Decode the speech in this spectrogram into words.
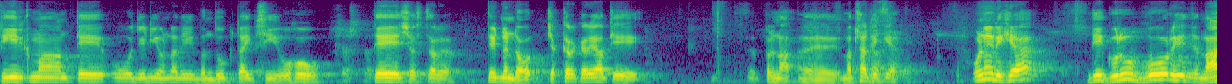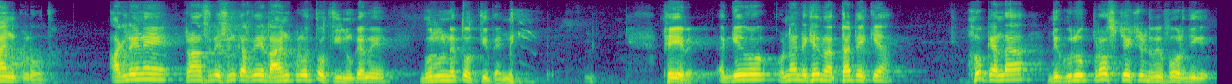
ਤੀਰ ਕਮਾਨ ਤੇ ਉਹ ਜਿਹੜੀ ਉਹਨਾਂ ਦੀ ਬੰਦੂਕ ਟਾਈਪ ਸੀ ਉਹ ਤੇ ਸ਼ਸਤਰ ਤੇ ਡੰਡਾ ਚੱਕਰ ਕਰਿਆ ਤੇ ਮੱਥਾ ਟੇਕਿਆ। ਉਹਨੇ ਲਿਖਿਆ ਦੀ ਗੁਰੂ ਗੋਰ ਹਿਜ ਲਾਇਨ ਕਲੋਥ। ਅਗਲੇ ਨੇ ਟਰਾਂਸਲੇਸ਼ਨ ਕਰਦੇ ਲਾਇਨ ਕਲੋਥ ਧੋਤੀ ਨੂੰ ਕਹਿੰਦੇ, ਗੁਰੂ ਨੇ ਧੋਤੀ ਪਹਿਨੀ। ਫਿਰ ਅੱਗੇ ਉਹ ਉਹਨਾਂ ਨੇ ਲਿਖਿਆ ਮੱਥਾ ਟੇਕਿਆ। ਉਹ ਕਹਿੰਦਾ ਦੀ ਗੁਰੂ ਪ੍ਰੋਸਟੇਟਡ ਬਿਫੋਰ ਦੀ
